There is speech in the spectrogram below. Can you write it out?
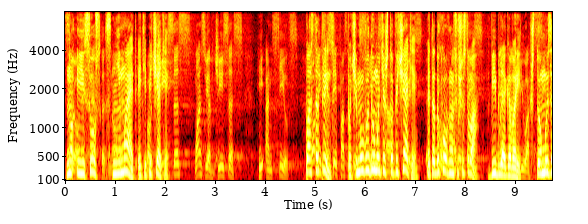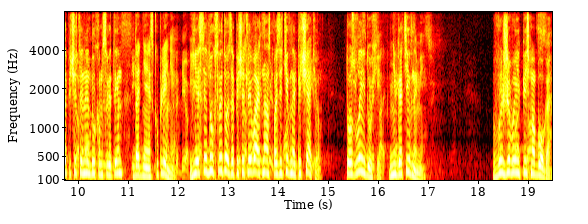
Но Иисус снимает эти печати. Пастор Принц, почему вы думаете, что печати — это духовные существа? Библия говорит, что мы запечатлены Духом Святым до Дня Искупления. Если Дух Святой запечатлевает нас позитивной печатью, то злые духи — негативными. Вы живые письма Бога.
